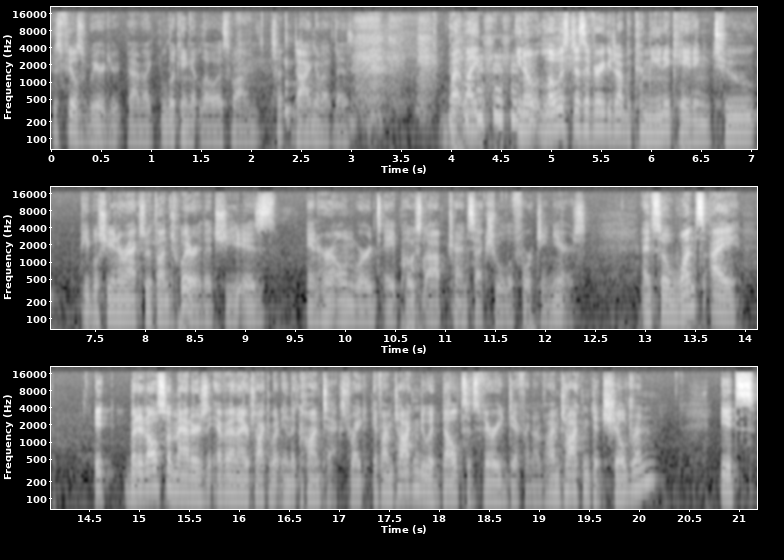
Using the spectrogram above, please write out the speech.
This feels weird. You're, I'm like looking at Lois while I'm t- talking about this, but like you know, Lois does a very good job of communicating to people she interacts with on Twitter that she is, in her own words, a post-op transsexual of 14 years, and so once I. It, but it also matters. Eva and I were talking about in the context, right? If I'm talking to adults, it's very different. If I'm talking to children, it's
